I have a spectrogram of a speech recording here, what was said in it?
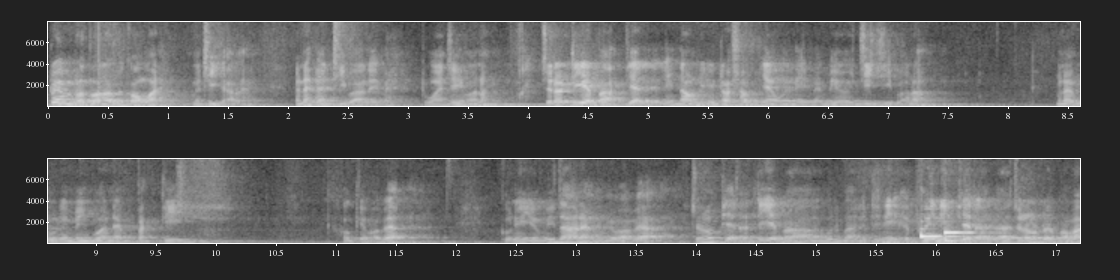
တွဲမထွက်သွားတာပဲကောင်းပါတယ်မထိတာပဲမနေ့ပြန်ထိပါလိမ့်မယ်ဒဝန်ချင်းပါနော်ကျွန်တော်တရက်ပါပြက်လေလေနောက်နေ့တောက်လျှောက်ပြန်ဝင်နေမယ်မျိုးကြည့်ကြည့်ပါနော်မနေ့ကလည်း main ကွန်းနဲ့ပတ်တီးဟုတ်ကဲ့ပါဗျ ကိုနေယုံမိသားတယ်ဟုတ်ကဲ့ပါဗျကျွန်တော်ပြက်တာတရက်ပါကိုဒီမှာဒီနေ့အဖွင့်နေပြက်တာဗျကျွန်တော်တို့ဘာမှ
